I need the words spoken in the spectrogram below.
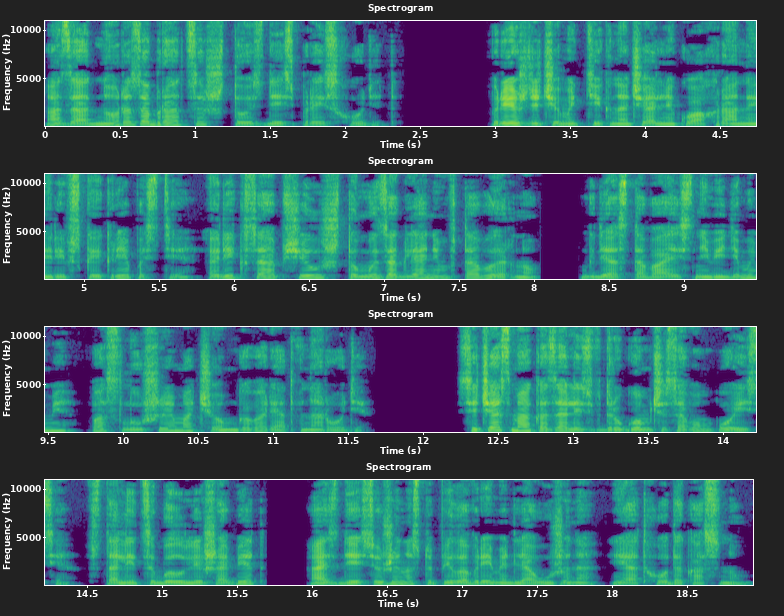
а заодно разобраться, что здесь происходит. Прежде чем идти к начальнику охраны Ривской крепости, Рик сообщил, что мы заглянем в таверну, где, оставаясь невидимыми, послушаем, о чем говорят в народе. Сейчас мы оказались в другом часовом поясе. В столице был лишь обед, а здесь уже наступило время для ужина и отхода ко сну.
